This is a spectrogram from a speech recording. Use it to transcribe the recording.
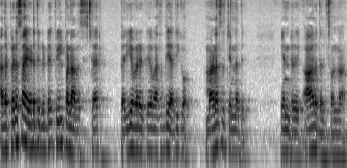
அதை பெருசாக எடுத்துக்கிட்டு ஃபீல் பண்ணாத சிஸ்டர் பெரியவருக்கு வசதி அதிகம். மனசு சின்னது என்று ஆறுதல் சொன்னான்.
